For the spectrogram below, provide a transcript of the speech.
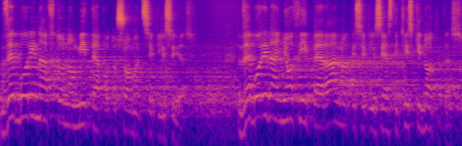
δεν μπορεί να αυτονομείται από το σώμα της Εκκλησίας. Δεν μπορεί να νιώθει υπεράνω της εκκλησιαστικής κοινότητας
